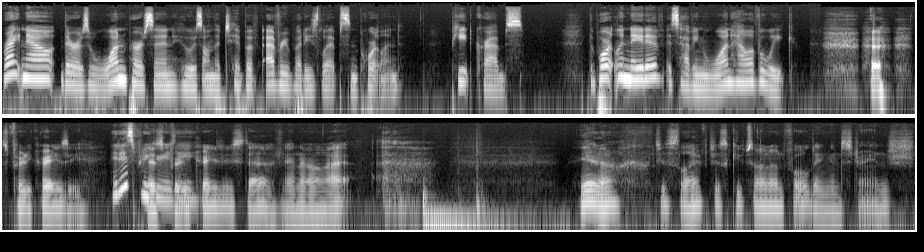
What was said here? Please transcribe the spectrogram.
Right now, there is one person who is on the tip of everybody's lips in Portland Pete Krebs. The Portland native is having one hell of a week. it's pretty crazy. It is pretty crazy. it's crazy. pretty crazy stuff, you know. I, you know, just life just keeps on unfolding in strange,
